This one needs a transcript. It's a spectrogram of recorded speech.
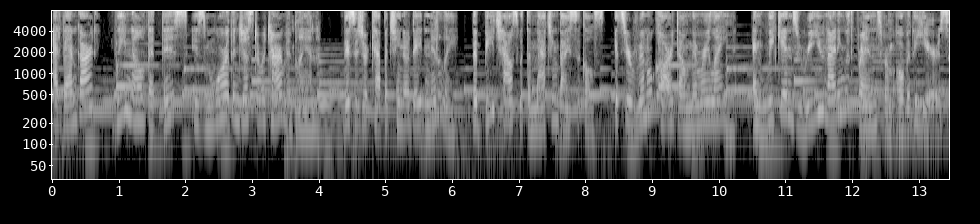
At Vanguard, we know that this is more than just a retirement plan. This is your cappuccino date in Italy, the beach house with the matching bicycles. It's your rental car down memory lane, and weekends reuniting with friends from over the years.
